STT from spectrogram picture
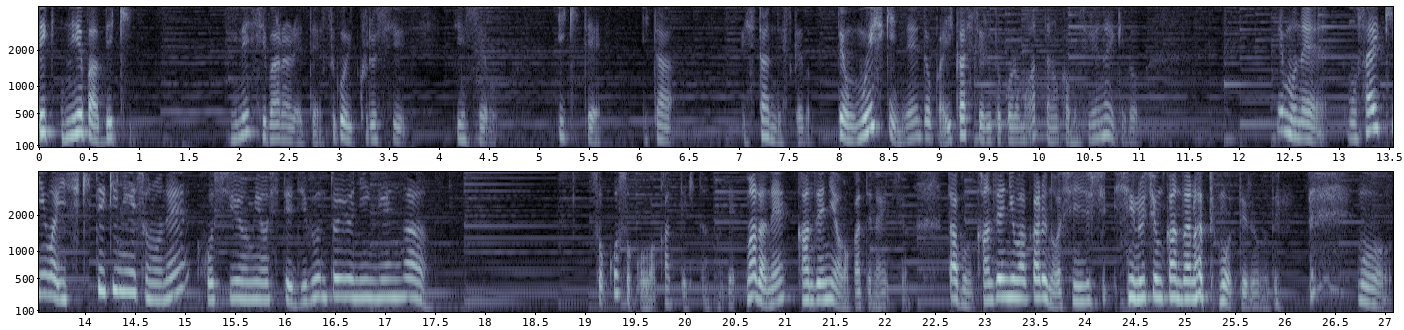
べねばべきにね縛られてすごい苦しい人生を生きていたしたんですけどでも無意識にねどっか生かしてるところもあったのかもしれないけどでもねもう最近は意識的にそのね星読みをして自分という人間がそこそこ分かってきたのでまだね完全には分かってないですよ。多分完全に分かるのは死ぬ死ぬ瞬間だなって思ってるので も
